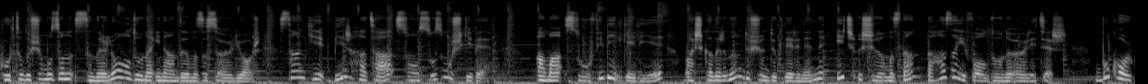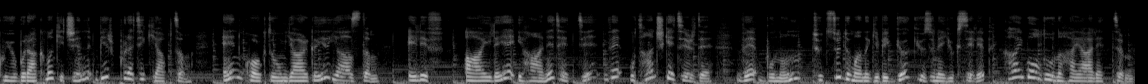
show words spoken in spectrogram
kurtuluşumuzun sınırlı olduğuna inandığımızı söylüyor. Sanki bir hata sonsuzmuş gibi. Ama sufi bilgeliği başkalarının düşündüklerinin iç ışığımızdan daha zayıf olduğunu öğretir. Bu korkuyu bırakmak için bir pratik yaptım. En korktuğum yargıyı yazdım. Elif aileye ihanet etti ve utanç getirdi ve bunun tütsü dumanı gibi gökyüzüne yükselip kaybolduğunu hayal ettim.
